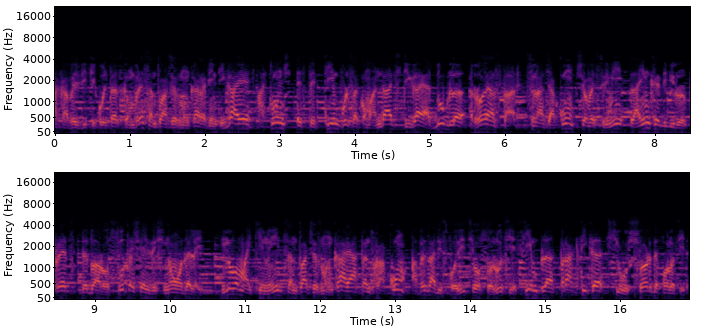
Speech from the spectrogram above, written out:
Dacă aveți dificultăți când vreți să întoarceți mâncarea din tigaie, atunci este timpul să comandați tigaia dublă Royal Star. Sunați acum și o veți primi la incredibilul preț de doar 169 de lei. Nu vă mai chinuiți să întoarceți mâncarea pentru că acum aveți la dispoziție o soluție simplă, practică și ușor de folosit.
